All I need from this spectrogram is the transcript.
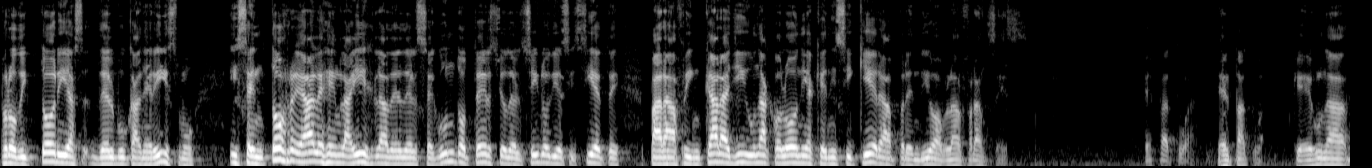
productorias del bucanerismo y sentó reales en la isla desde el segundo tercio del siglo XVII para afincar allí una colonia que ni siquiera aprendió a hablar francés. Es patuá. El patuá, que es, una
